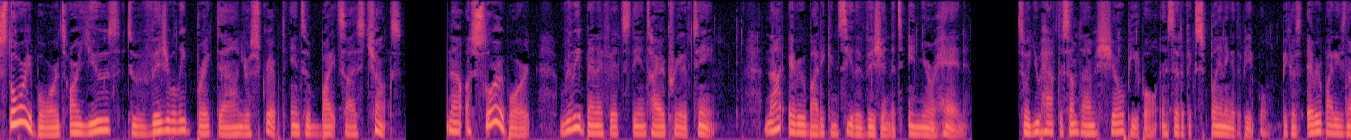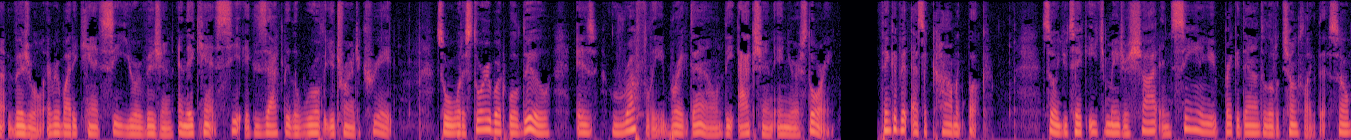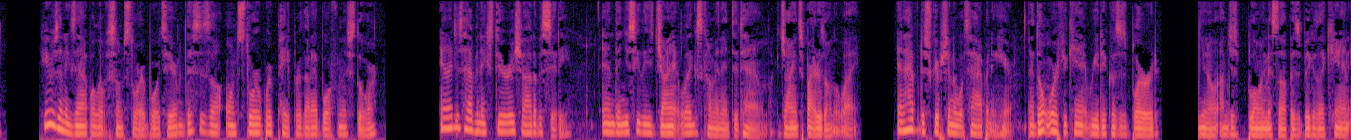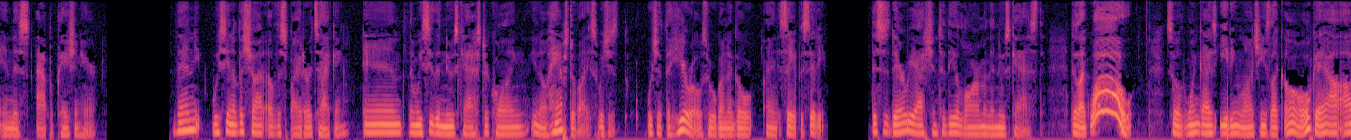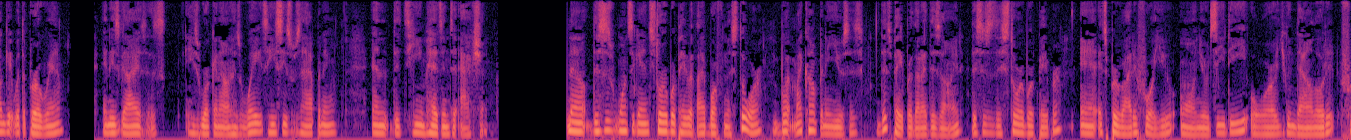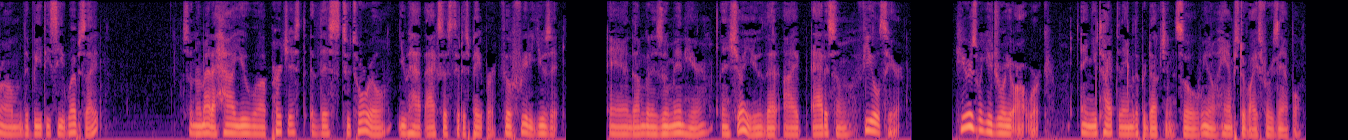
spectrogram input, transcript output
Storyboards are used to visually break down your script into bite sized chunks. Now, a storyboard really benefits the entire creative team. Not everybody can see the vision that's in your head. So you have to sometimes show people instead of explaining it to people because everybody's not visual. Everybody can't see your vision and they can't see exactly the world that you're trying to create. So what a storyboard will do is roughly break down the action in your story. Think of it as a comic book. So you take each major shot and scene and you break it down into little chunks like this. So here's an example of some storyboards here. This is uh, on storyboard paper that I bought from the store. And I just have an exterior shot of a city and then you see these giant legs coming into town, like giant spiders on the way. And I have a description of what's happening here. Now, don't worry if you can't read it because it's blurred. You know, I'm just blowing this up as big as I can in this application here. Then we see another shot of the spider attacking, and then we see the newscaster calling, you know, Hamstervice, which is which are the heroes who are going to go and save the city. This is their reaction to the alarm in the newscast. They're like, "Whoa!" So one guy's eating lunch. He's like, "Oh, okay, I'll, I'll get with the program." And these guys is he's working out his weights, he sees what's happening, and the team heads into action. Now, this is once again storyboard paper that I bought from the store, but my company uses this paper that I designed. This is the storyboard paper, and it's provided for you on your CD or you can download it from the VTC website. So, no matter how you uh, purchased this tutorial, you have access to this paper. Feel free to use it. And I'm going to zoom in here and show you that I added some fields here. Here's where you draw your artwork and you type the name of the production. So, you know, Hamstervice, for example.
